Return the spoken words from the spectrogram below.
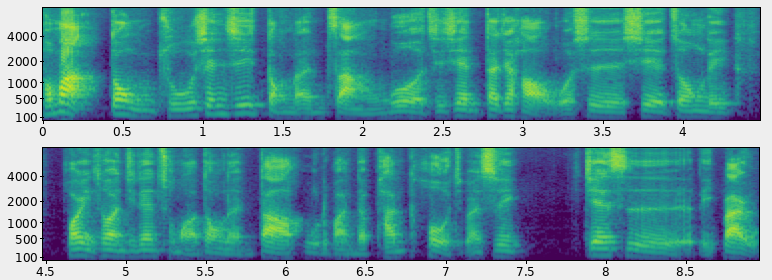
筹码动足先机，懂人掌握极限。大家好，我是谢钟林，欢迎收看今天筹码动人大户的盘的盘后几盘视频。今天是礼拜五，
